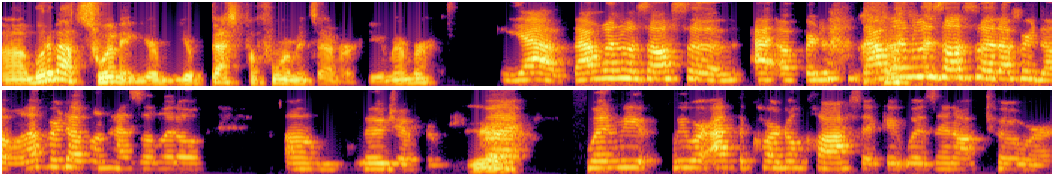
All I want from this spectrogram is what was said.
Um, what about swimming? Your, your best performance ever. Do you remember? Yeah, that one was also at Upper, that one was also at Upper Dublin. Upper Dublin has a little um, mojo for me. Yeah. But when we we were at the Cardinal Classic, it was in October,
